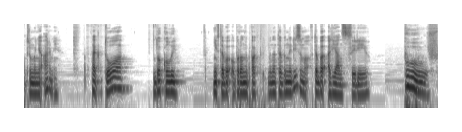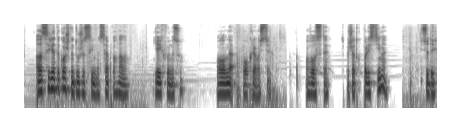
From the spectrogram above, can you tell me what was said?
утримання армії. Так, до. До коли? Ні, в тебе оборонний пакт, ми на тебе не ліземо, а в тебе альянс з Сирією. Пуф. Але Сирія також не дуже сильна, все, погнали. Я їх винесу. Головне по окремості. Оголосити. Спочатку Палестина. Сюди.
